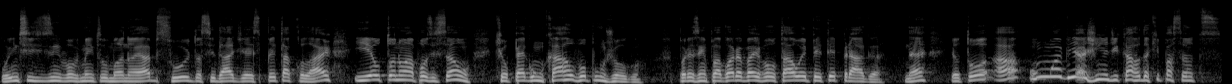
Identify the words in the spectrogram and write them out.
O índice de desenvolvimento humano é absurdo, a cidade é espetacular e eu tô numa posição que eu pego um carro vou para um jogo. Por exemplo, agora vai voltar o EPT Praga, né? Eu tô a uma viaginha de carro daqui para Santos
